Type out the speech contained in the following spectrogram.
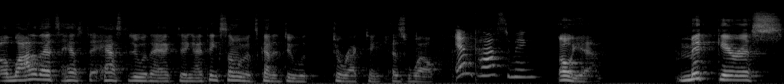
a lot of that has to has to do with acting i think some of it's got to do with directing as well And costuming. Oh yeah, Mick Garris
